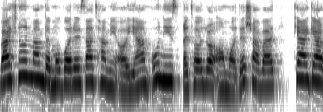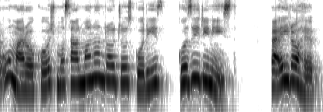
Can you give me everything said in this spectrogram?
و اکنون من به مبارزت همی آیم او نیز قتال را آماده شود که اگر او مرا کش مسلمانان را جز گریز گزیری نیست و ای راهب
